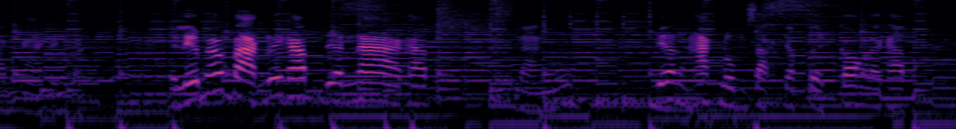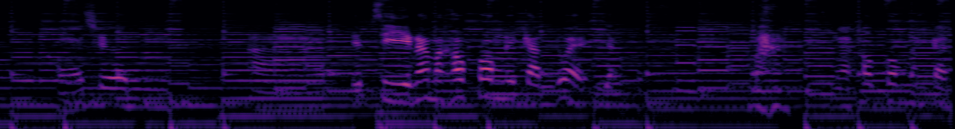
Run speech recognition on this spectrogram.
ทำงานกันก่อนอย่าลืมนะฝากด้วยครับ เดือนหน้าครับ หนังเรื่องฮักลมศักดิ์จะเปิดกล้องแล้วครับ ขอเชิญอ่า FC นะมาเข้ากล้องด้วยกันด้วยมามาเข้ากล้องด้วยกัน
